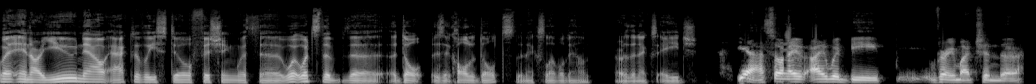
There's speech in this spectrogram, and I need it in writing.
Well, and are you now actively still fishing with the what, what's the the adult? Is it called adults? The next level down or the next age? Yeah, so I, I would be very much in the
